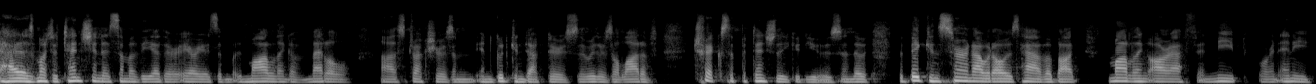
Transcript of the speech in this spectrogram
had as much attention as some of the other areas of modeling of metal uh, structures and, and, good conductors. So there's a lot of tricks that potentially you could use. And the, the big concern I would always have about modeling RF and MEEP or in any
